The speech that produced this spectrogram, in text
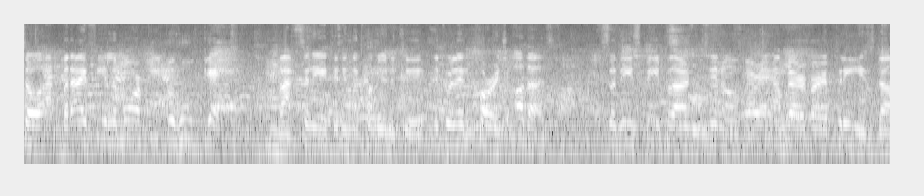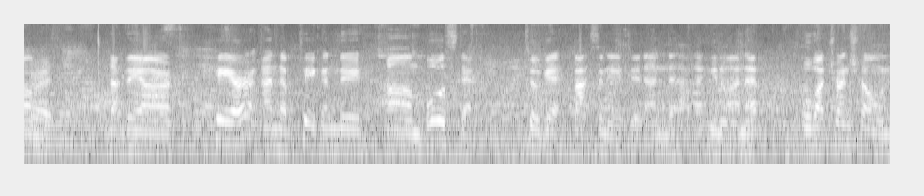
So, but I feel the more people who get vaccinated in the community, it will encourage others. So these people are, you know, very. I'm very, very pleased um, right. that they are here and have taken the um, bold step to get vaccinated, and uh, you know, and uh, over Trench Town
